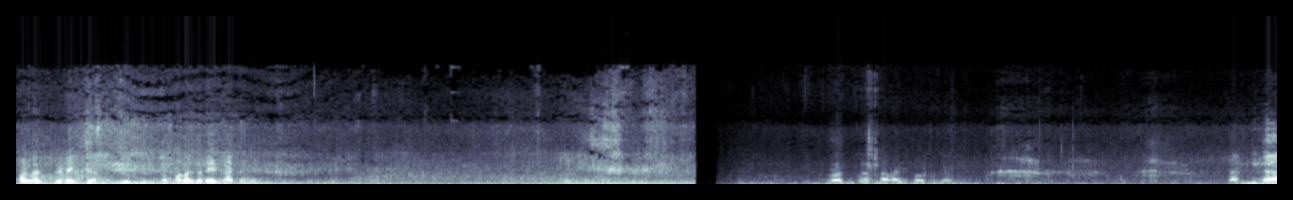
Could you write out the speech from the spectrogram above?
பழக்கடை பழக்கடையை காட்டுங்க. தண்ணி ஆ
